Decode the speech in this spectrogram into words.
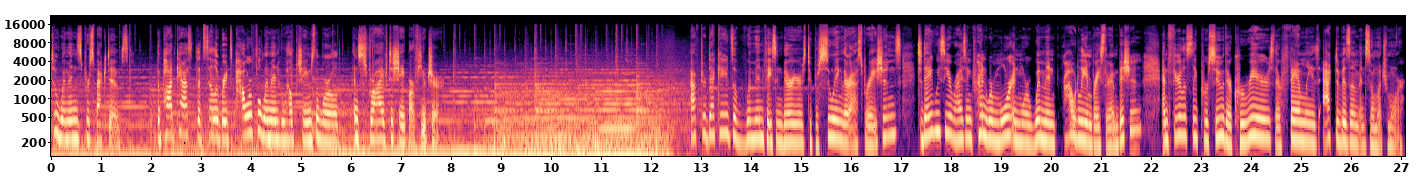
to Women's Perspectives, the podcast that celebrates powerful women who help change the world and strive to shape our future. After decades of women facing barriers to pursuing their aspirations, today we see a rising trend where more and more women proudly embrace their ambition and fearlessly pursue their careers, their families, activism, and so much more.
